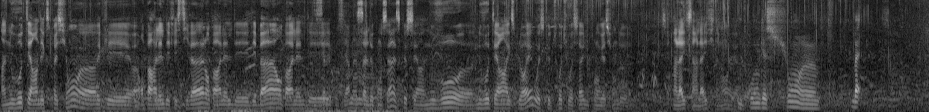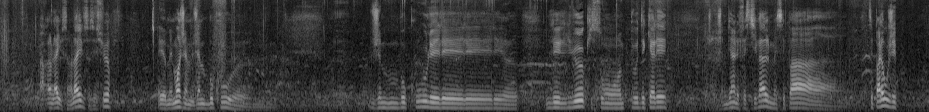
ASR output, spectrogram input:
un nouveau terrain d'expression euh, avec les, euh, en parallèle des festivals, en parallèle des, des bars, en parallèle des, salles de concert même. des salles de concert? Est-ce que c'est un nouveau, euh, nouveau terrain à explorer ou est-ce que toi tu vois ça une prolongation de... Un live, c'est un live finalement. et, euh, Une prolongation. euh, bah, un live, c'est un live, ça c'est sûr. Et, euh, mais moi j'aime beaucoup. euh, j'aime beaucoup les, les, les, les, euh, les lieux qui sont un peu décalés. J'aime bien les festivals, mais c'est pas. C'est pas là où j'ai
